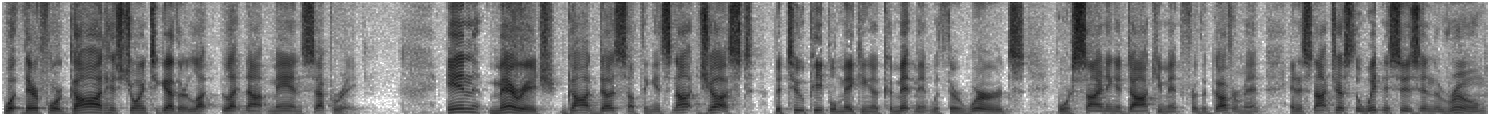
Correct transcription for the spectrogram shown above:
What therefore God has joined together, let, let not man separate. In marriage, God does something. It's not just the two people making a commitment with their words or signing a document for the government. And it's not just the witnesses in the room,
